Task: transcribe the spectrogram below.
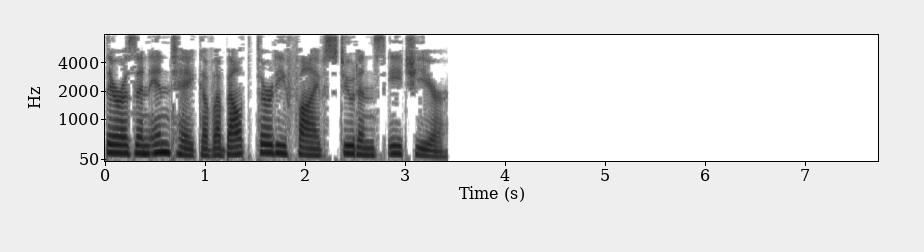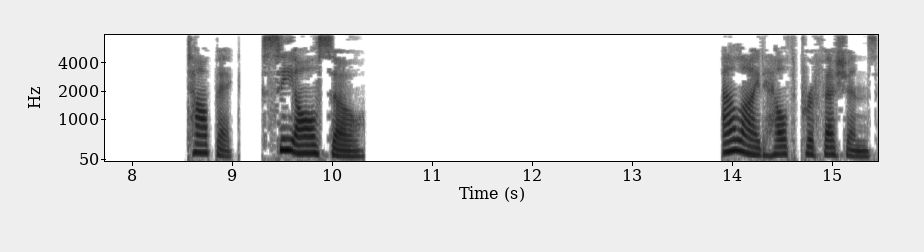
There is an intake of about 35 students each year. See also Allied health professions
